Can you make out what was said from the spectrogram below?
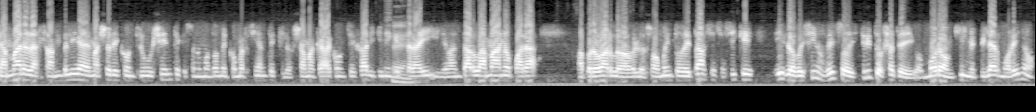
llamar a la asamblea de mayores contribuyentes, que son un montón de comerciantes que los llama cada concejal y tienen Sí. que estar ahí y levantar la mano para aprobar lo- los aumentos de tasas. Así que eh, los vecinos de esos distritos, ya te digo, Morón, Quilmes, Pilar, Moreno,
